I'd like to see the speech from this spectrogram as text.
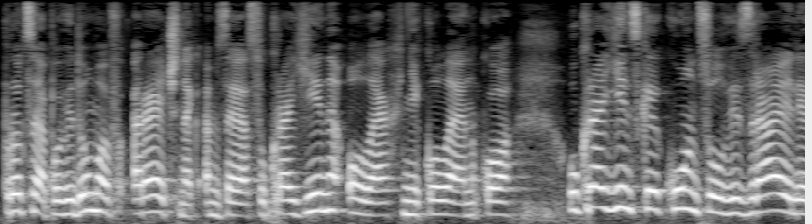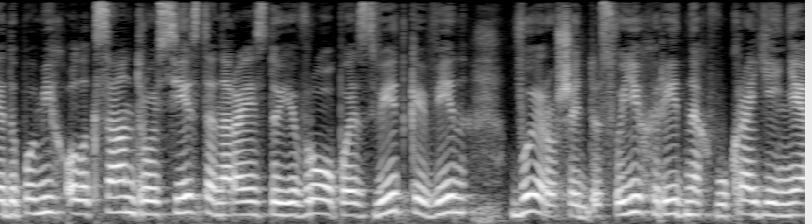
Про це повідомив речник МЗС України Олег Ніколенко. Український консул в Ізраїлі допоміг Олександру сісти на рейс до Європи, звідки він вирушить до своїх рідних в Україні.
